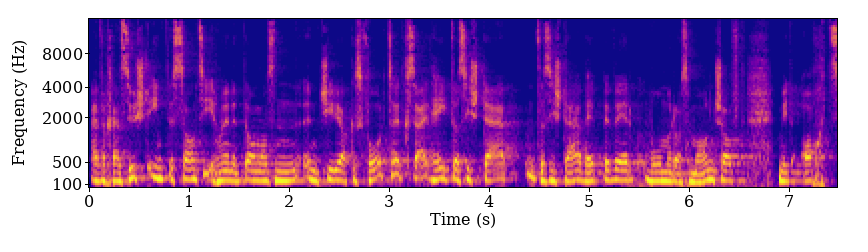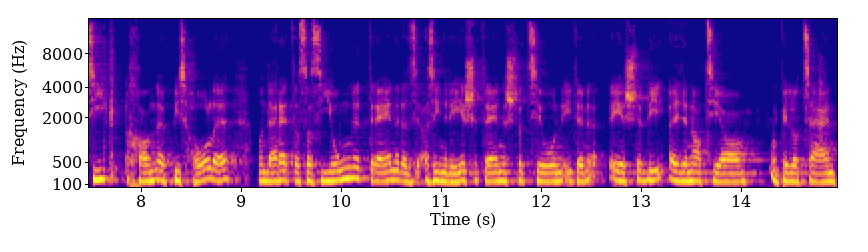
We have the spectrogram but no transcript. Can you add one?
einfach auch sonst interessant sein. Ich meine, damals ein, ein Chiriakis Vorzeit gesagt, hey, das ist der, das ist der Wettbewerb, wo man als Mannschaft mit 80 kann etwas holen. Und er hat das als junger Trainer, also an seiner ersten Trainerstation in der ersten, in der Natia bei Luzern,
